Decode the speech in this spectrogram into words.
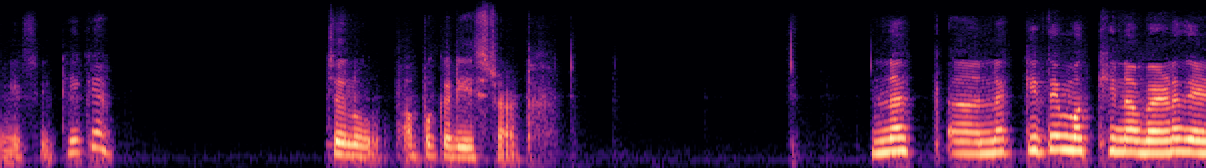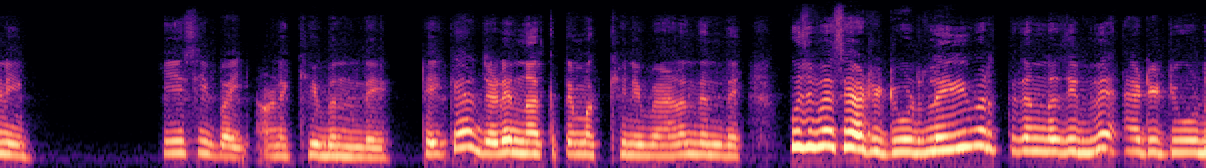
ਨਹੀਂ ਸੀ, ਠੀਕ ਹੈ? ਚਲੋ, ਆਪਾਂ ਕਰੀਏ ਸਟਾਰਟ ਨੱਕੀ ਤੇ ਮੱਖੀ ਨਾ ਬਹਿਣ ਦੇਣੀ। ਕੀ ਸੀ ਬਾਈ, ਅਣਖੀ ਬੰਦੇ, ਠੀਕ ਹੈ? ਜਿਹੜੇ ਨੱਕ ਤੇ ਮੱਖੀ ਨਹੀਂ ਬਹਿਣ ਦਿੰਦੇ। ਕੁਝ ਵੈਸੇ ਐਟੀਟਿਊਡ ਲਈ ਵੀ ਵਰਤੇ ਜਾਂਦਾ ਜਿਹਦੇ ਐਟੀਟਿਊਡ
